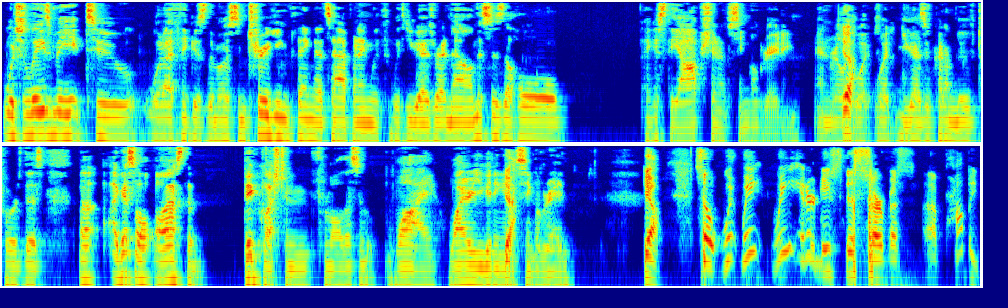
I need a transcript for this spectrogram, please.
which leads me to what I think is the most intriguing thing that's happening with with you guys right now, and this is the whole, I guess, the option of single grading, and really yeah. what what you guys have kind of moved towards this. Uh, I guess I'll, I'll ask the big question from all this: Why? Why are you getting yeah. into single grade? Yeah. So we we, we introduced this service uh, probably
